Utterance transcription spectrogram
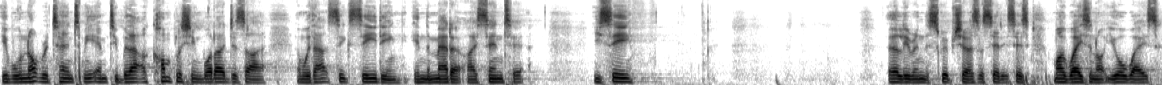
it will not return to me empty without accomplishing what I desire and without succeeding in the matter I sent it. You see, earlier in the scripture, as I said, it says, My ways are not your ways.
